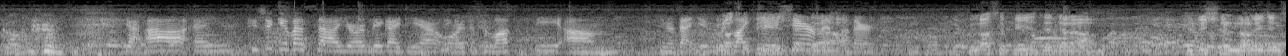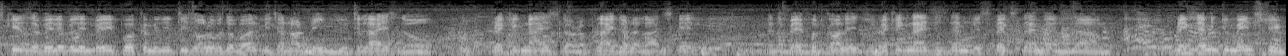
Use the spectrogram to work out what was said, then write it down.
School. yeah, uh, and could you give us uh, your big idea or the philosophy, um, you know, that you would like to share with are- other people? The philosophy is that there are traditional knowledge and skills available in very poor communities all over the world which are not being utilized or recognized or applied on a large scale. And the Barefoot College recognizes them, respects them, and um, brings them into mainstream.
